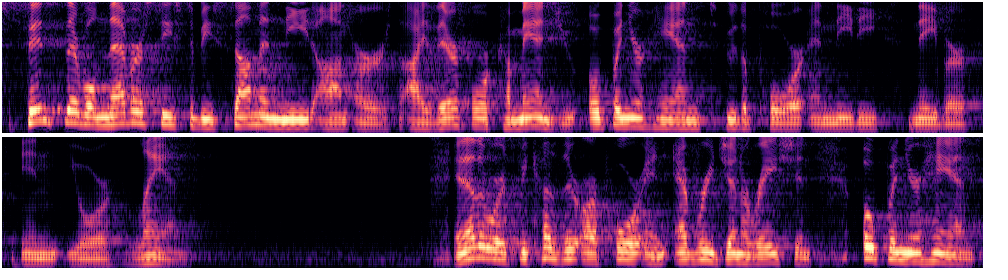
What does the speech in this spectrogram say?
since there will never cease to be some in need on earth, I therefore command you open your hand to the poor and needy neighbor in your land. In other words, because there are poor in every generation, open your hand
